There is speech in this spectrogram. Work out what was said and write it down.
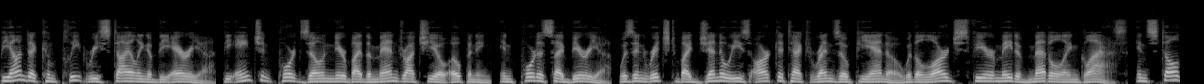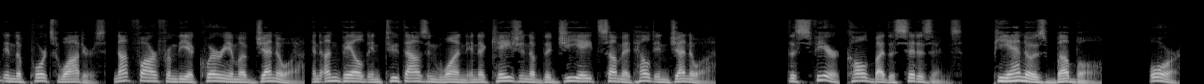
Beyond a complete restyling of the area, the ancient port zone nearby the Mandraccio opening, in Porta Siberia, was enriched by Genoese architect Renzo Piano with a large sphere made of metal and glass, installed in the port's waters, not far from the Aquarium of Genoa, and unveiled in 2001 in occasion of the G8 summit held in Genoa. The sphere called by the citizens, Piano's bubble, or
